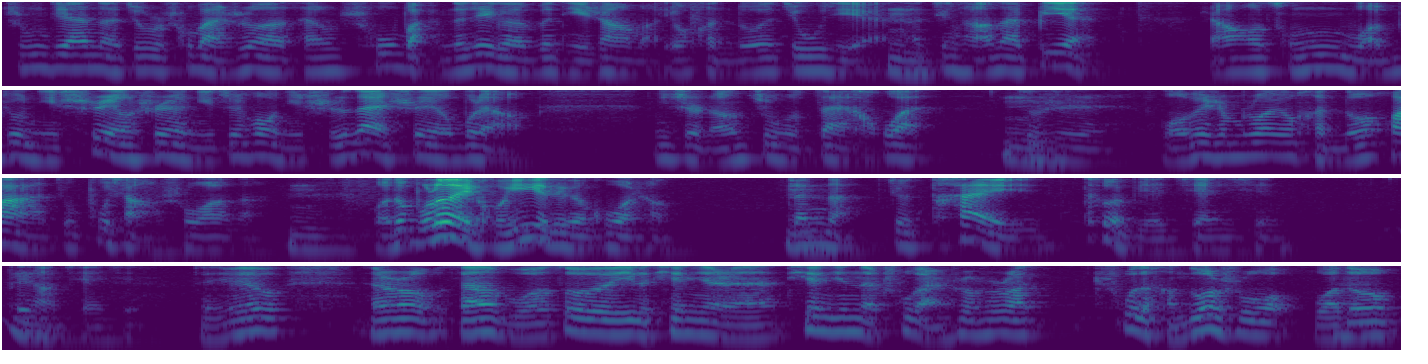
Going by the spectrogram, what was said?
中间呢，就是出版社才能出版的这个问题上嘛，有很多纠结，它经常在变。然后从我们就你适应适应，你最后你实在适应不了，你只能就再换，就是。我为什么说有很多话就不想说了呢？嗯，我都不乐意回忆这个过程，真的就太特别艰辛，非常艰辛。对，因为咱说咱我作为一个天津人，天津的出版社说实话出的很多书我都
